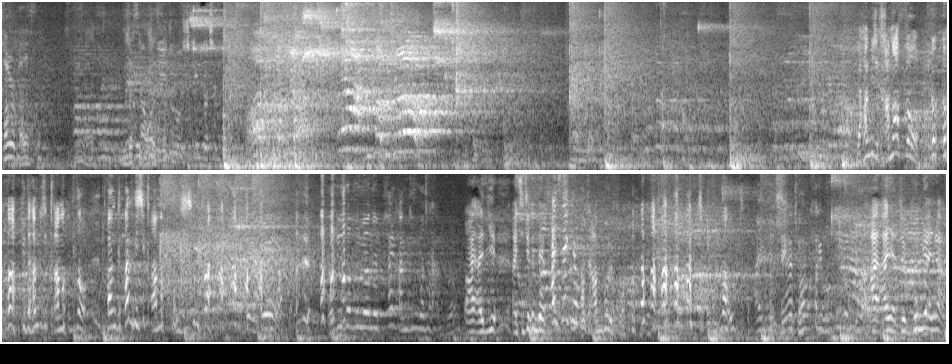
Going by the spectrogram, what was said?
파울 맞았어? 늦었어, 늦었어. 야, 한비씨 감았어. 근데 한비씨 감았어. 방금 한비씨 감았어, 씨발. 어디서 보면은 팔 감긴 건 잘 안 보여? 아, 아니, 아, 진짜 근데 팔세기여가지고 안 보였어. 존나 웃겨. 아니 근데 제가 정확하게 못 본건 그거 아, 아니야, 저본 게 아니라 안,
